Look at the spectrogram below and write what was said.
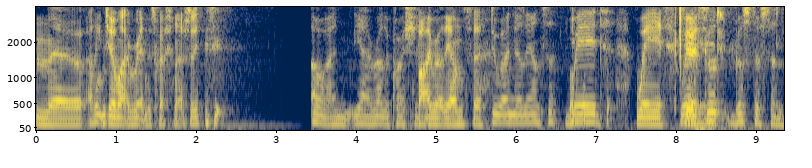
No, I think Joe might have written this question actually, Is it? Oh, and yeah, I wrote the question. but I wrote the answer. Do I know the answer? Wade. Wade. Wade Good. Gu- Gustafson.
